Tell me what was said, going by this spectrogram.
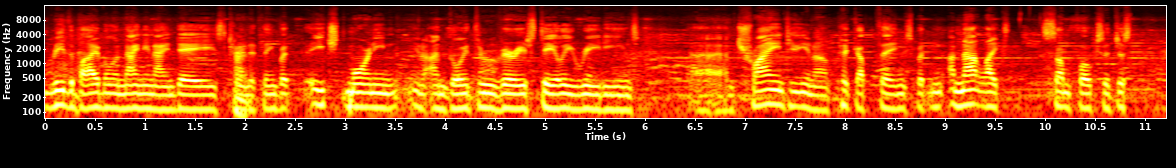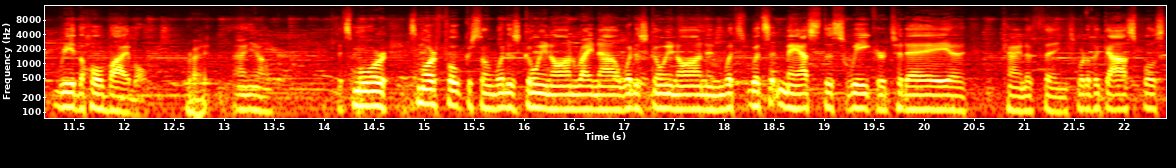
read the Bible in 99 days kind of thing. But each morning, you know, I'm going through various daily readings. Uh, I'm trying to you know pick up things, but I'm not like some folks that just read the whole Bible. Right. Uh, you know, it's more it's more focused on what is going on right now, what is going on, and what's what's at mass this week or today, uh, kind of things. What are the gospels,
